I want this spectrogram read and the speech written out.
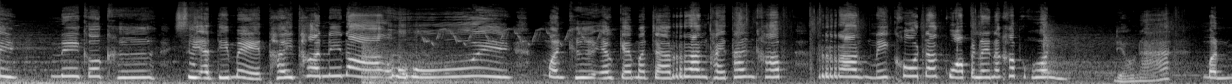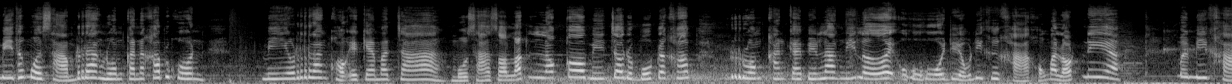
ย นี่ก็คือซีอัติเมทไททันนี่นาโอ้โหมันคือเอลแกมาจาร่างไททันครับ ร่างนี้โคตรน่ากลัวไปเลยนะครับทุกคน เดี๋ยวนะ มันมีทั้งหมด 3 ร่างรวมกันนะครับทุกคน มีร่างของเอลแกมาจาโมซาซอรัสแล้วก็มีเจ้าเดอะบุ๊บนะครับ รวมกันกลายเป็นร่างนี้เลย โอ้โห เดี๋ยวนี่คือขาของมาลอดเนี่ย มันมีขา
